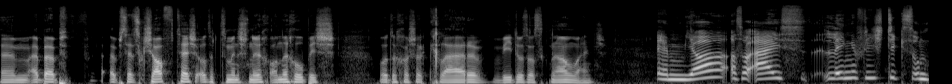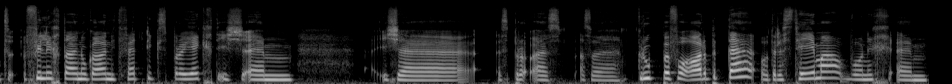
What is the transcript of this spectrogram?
ähm, ob, ob, ob du es jetzt geschafft hast oder zumindest nicht angekommen bist, oder kannst du erklären, wie du das genau meinst? Ähm, ja, also ein längerfristiges und vielleicht auch noch gar nicht fertiges Projekt ist, ähm, ist äh, ein, also eine Gruppe von Arbeiten oder ein Thema, das ich ähm,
